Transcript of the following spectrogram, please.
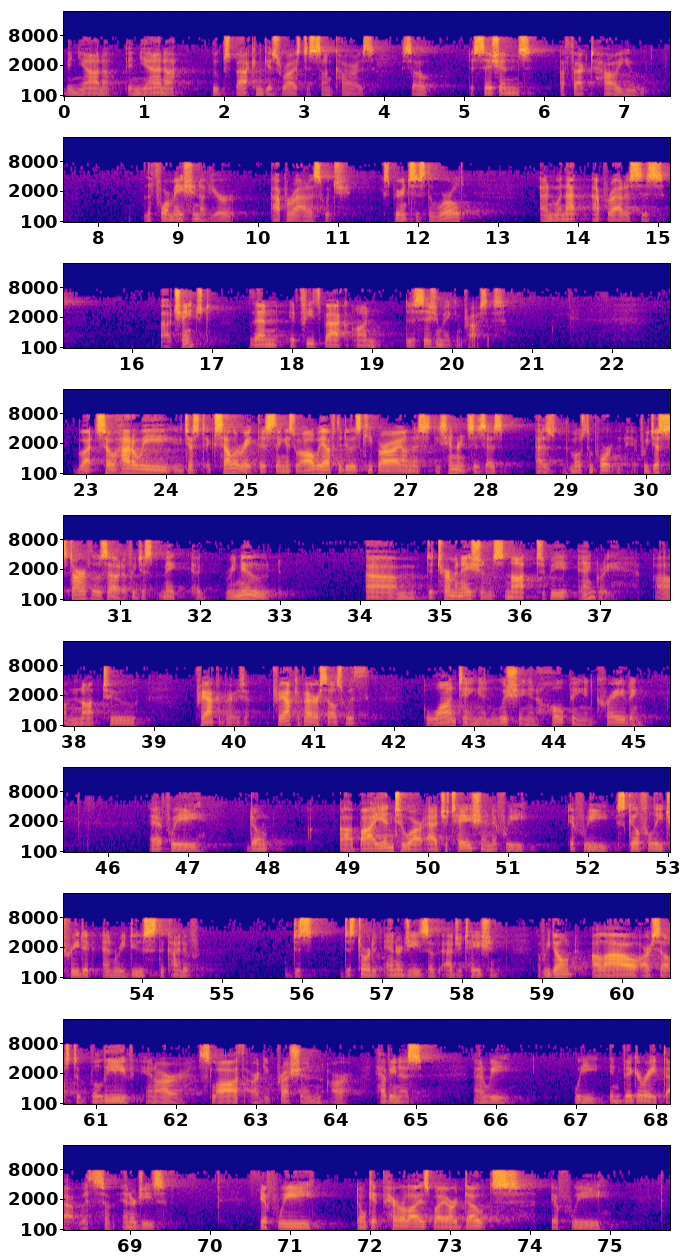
vijnana. Vijnana loops back and gives rise to sankharas. So decisions affect how you, the formation of your apparatus which experiences the world. And when that apparatus is uh, changed, then it feeds back on the decision making process. But so how do we just accelerate this thing? Is all we have to do is keep our eye on this, these hindrances as as the most important. If we just starve those out, if we just make a renewed um, determinations not to be angry, um, not to preoccupy, preoccupy ourselves with wanting and wishing and hoping and craving, if we don't uh, buy into our agitation, if we if we skillfully treat it and reduce the kind of dis- distorted energies of agitation, if we don't allow ourselves to believe in our sloth, our depression, our heaviness, and we we invigorate that with some energies. If we don't get paralyzed by our doubts, if we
